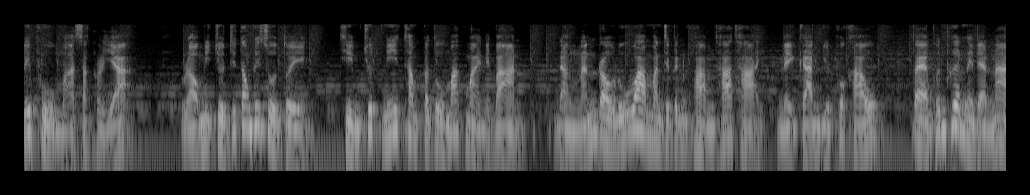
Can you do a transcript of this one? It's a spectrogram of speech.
ลิพูมาสักระยะ เรามีจุดที่ต้องพิสูจน์ตัวเอง ทีมชุดนี้ทำประตูมากมายในบ้าน ดังนั้นเรารู้ว่ามันจะเป็นความท้าทายในการหยุดพวกเขา แต่เพื่อนๆในแดนหน้า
